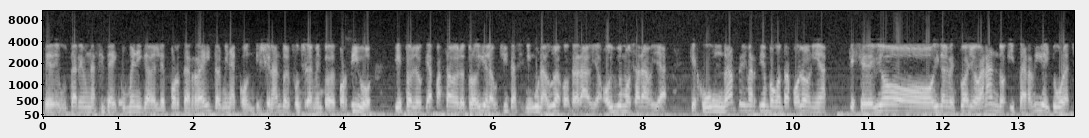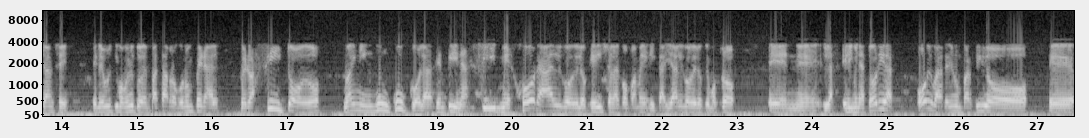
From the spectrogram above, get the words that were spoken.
de debutar en una cita ecuménica del deporte rey termina condicionando el funcionamiento deportivo. Y esto es lo que ha pasado el otro día, la Uchita, sin ninguna duda, contra Arabia. Hoy vimos a Arabia, que jugó un gran primer tiempo contra Polonia, que se debió ir al vestuario ganando y perdía y tuvo la chance en el último minuto de empatarlo con un penal. Pero así todo, no hay ningún cuco la Argentina. Si mejora algo de lo que hizo en la Copa América y algo de lo que mostró en eh, las eliminatorias, hoy va a tener un partido eh,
